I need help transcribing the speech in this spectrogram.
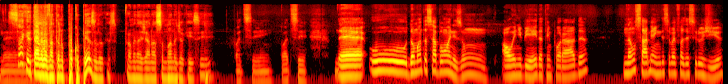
É... Será que ele estava levantando pouco peso, Lucas? Para homenagear nosso mano de OKC? Pode ser, hein? Pode ser. É, o Domantas Sabonis, um ao NBA da temporada, não sabe ainda se vai fazer cirurgia.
